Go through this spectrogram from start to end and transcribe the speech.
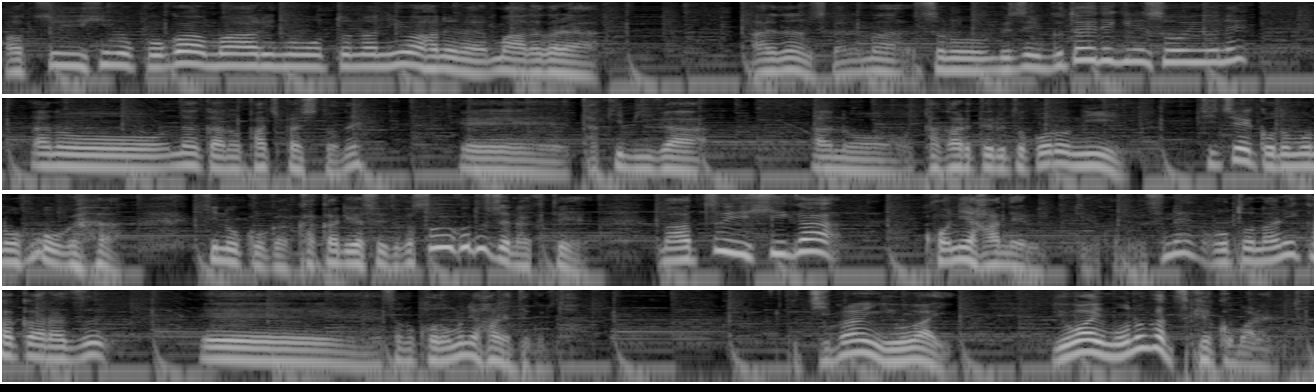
暑い火の粉が周りの大人には跳ねない。まあだからあれなんですかね。まあその別に具体的にそういうねあのなんかあのパチパチとね、えー焚き火があの焚かれてるところにちっちゃい子供の方が 火の粉がかかりやすいとかそういうことじゃなくて、まあ、暑い日が子に跳ねるっていうことですね。大人にかからず、えーその子供に跳ねてくると。一番弱い弱いものが付け込まれると。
